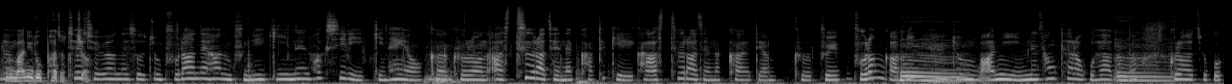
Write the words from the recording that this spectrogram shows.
좀 네, 많이 제 높아졌죠. 주변에서 좀 불안해하는 분위기는 확실히 있긴 해요. 음. 그 그런 아스트라제네카 특히 그 아스트라제네카에 대한 그 불, 불안감이 음. 좀 많이 있는 상태라고 해야 되나? 음. 그래가지고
